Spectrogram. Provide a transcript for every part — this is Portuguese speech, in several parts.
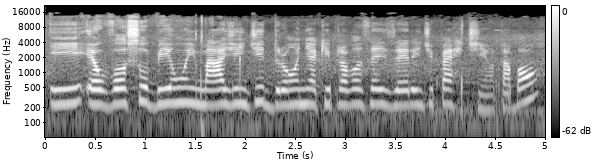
E eu vou subir uma imagem de drone aqui para vocês verem de pertinho, tá bom?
